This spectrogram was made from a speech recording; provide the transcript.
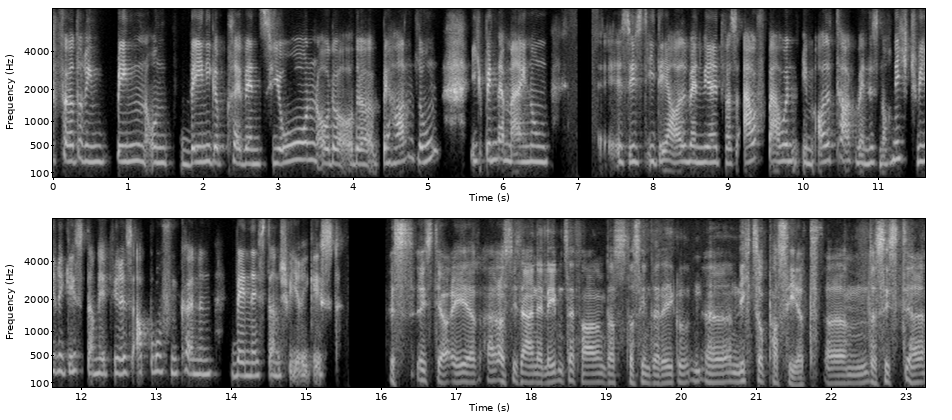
Förderin bin und weniger Prävention oder, oder Behandlung. Ich bin der Meinung, es ist ideal, wenn wir etwas aufbauen im Alltag, wenn es noch nicht schwierig ist, damit wir es abrufen können, wenn es dann schwierig ist. Es ist ja eher, es ist eine Lebenserfahrung, dass das in der Regel äh, nicht so passiert. Ähm, das ist, äh,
